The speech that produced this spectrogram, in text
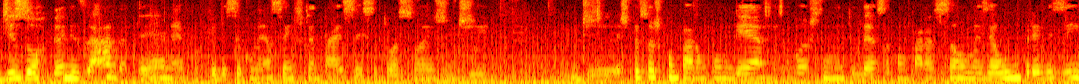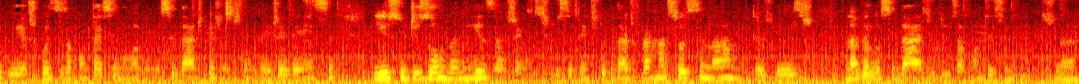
desorganizada até, né? Porque você começa a enfrentar essas situações de de, as pessoas comparam com guerra, eu não gosto muito dessa comparação, mas é o imprevisível e as coisas acontecem numa velocidade que a gente não tem gerência e isso desorganiza a gente. Você tem dificuldade para raciocinar muitas vezes na velocidade dos acontecimentos, né?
